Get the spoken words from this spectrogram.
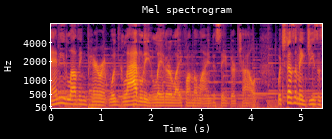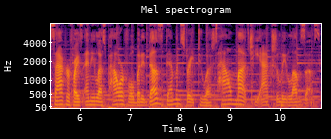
Any loving parent would gladly lay their life on the line to save their child, which doesn't make Jesus' sacrifice any less powerful, but it does demonstrate to us how much he actually loves us.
